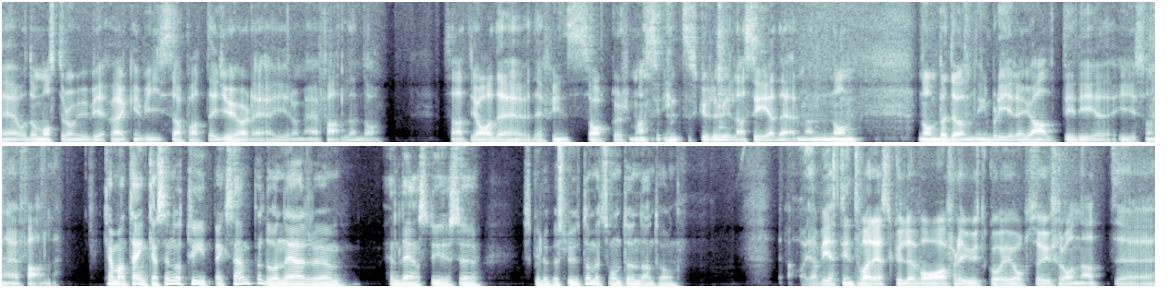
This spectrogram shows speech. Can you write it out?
Eh, och då måste de ju verkligen visa på att det gör det i de här fallen. Då. Så att ja, det, det finns saker som man inte skulle vilja se där, men någon, någon bedömning blir det ju alltid i, i sådana här fall. Kan man tänka sig något typexempel då när eh, en länsstyrelse skulle besluta om ett sådant undantag? jag vet inte vad det skulle vara, för det utgår ju också ifrån att, eh,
